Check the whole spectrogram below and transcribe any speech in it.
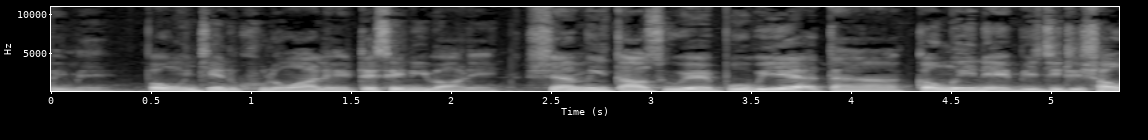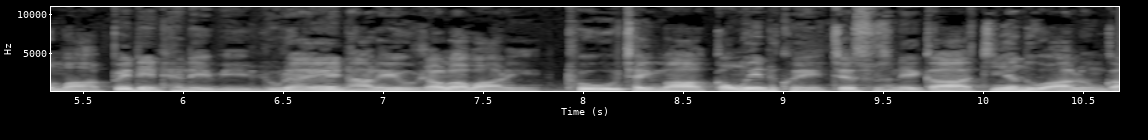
ပေးမယ် ပတ်ဝန်းကျင်တစ်ခုလုံးကလည်းတိတ်ဆိတ်နေပါတယ်ရှမ်းမိသားစုရဲ့ဘိုးဘေးရဲ့အတန်ကောင်းကင်နယ်မြေကြီးတစ်လျှောက်မှာပဲ့တင်ထမ်းနေပြီးလူတိုင်းရဲ့နားလေးကိုရောက်လာပါတယ်ထိုအချိန်မှာကောင်းကင်တစ်ခွင်ကျဲဆူစနစ်ကကြီးရန်သူအလုံးက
